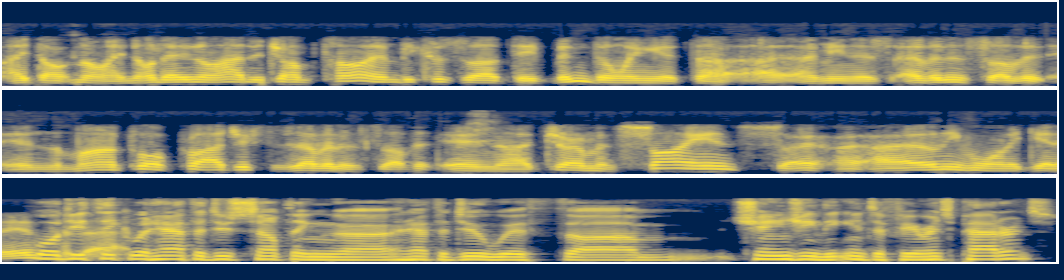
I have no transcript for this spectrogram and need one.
I don't know. I know they know how to jump time because uh, they've been doing it. Uh, I, I mean, there's evidence of it in the Montauk projects. There's evidence of it in uh, German science. I, I, I don't even want to get into. Well, do you that. think it would have to do something? Uh, have to do with um, changing the interference patterns?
